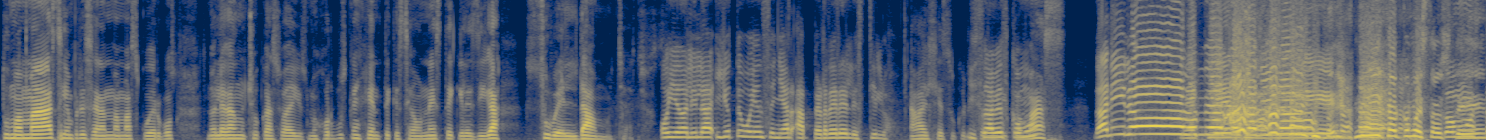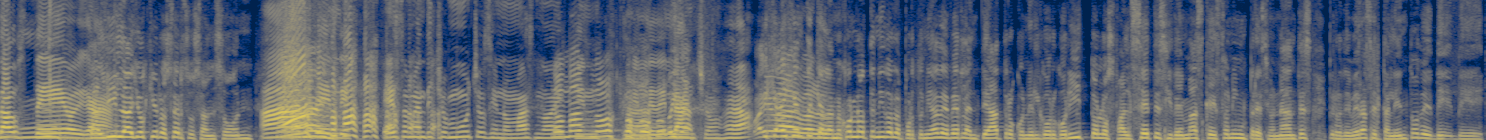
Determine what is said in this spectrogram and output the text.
tu mamá siempre serán mamás cuervos, no le hagan mucho caso a ellos. Mejor busquen gente que sea honesta y que les diga su verdad, muchachos. Oye, Dalila, y yo te voy a enseñar a perder el estilo. Ay, Jesucristo. ¿Y sabes cómo? Más. ¡Danilo! ¿Dónde andas, Danilo? Mi hija, ¿cómo está usted? ¿Cómo está usted, mm, oiga? Dalila, yo quiero ser su Sansón. Ah, eso me han dicho muchos y nomás no hay quien, no. le dé el ancho. Hay, gente que a lo mejor no ha tenido la oportunidad de verla en teatro con el gorgorito, los falsetes y demás que son impresionantes, pero de veras el talento de, de,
